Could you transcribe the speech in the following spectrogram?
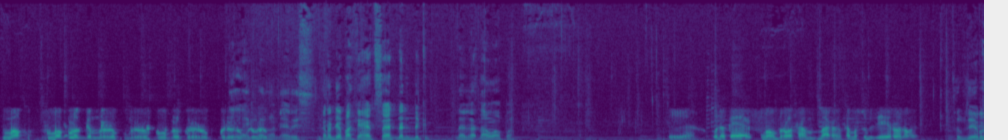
Bok bok lu gemeruk geruk geruk Jelek geruk. banget Eris. Karena dia pakai headset dan deket dia nggak tahu apa. Iya. Udah kayak ngobrol sama bareng sama Sub Zero dong. Sub Zero.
